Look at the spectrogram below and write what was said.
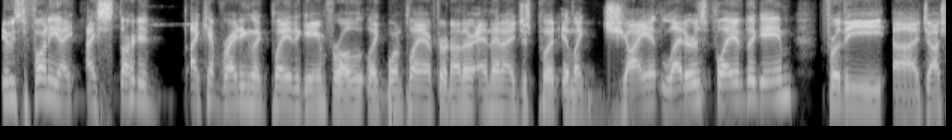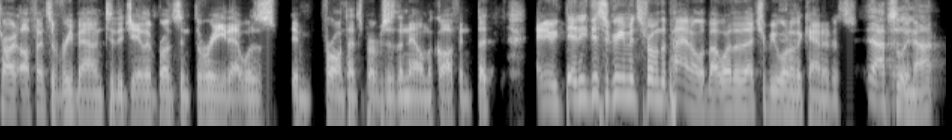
It was funny. I I started. I kept writing like play the game for all like one play after another, and then I just put in like giant letters play of the game for the uh, Josh Hart offensive rebound to the Jalen Brunson three. That was, in, for all intents and purposes, the nail in the coffin. That any any disagreements from the panel about whether that should be one of the candidates? Absolutely not.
